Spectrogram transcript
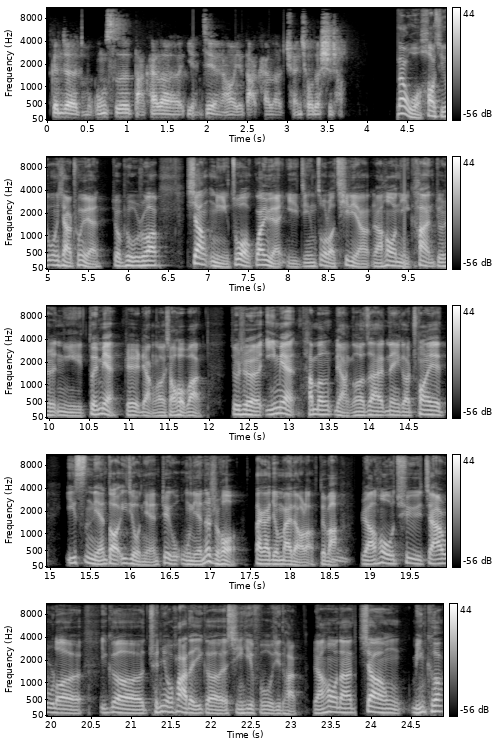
跟着母公司打开了眼界，然后也打开了全球的市场。那我好奇问一下春元，就比如说像你做官员已经做了七年，然后你看就是你对面这两个小伙伴，就是一面他们两个在那个创业一四年到一九年这个五年的时候。大概就卖掉了，对吧？然后去加入了一个全球化的一个信息服务集团。然后呢，像民科、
